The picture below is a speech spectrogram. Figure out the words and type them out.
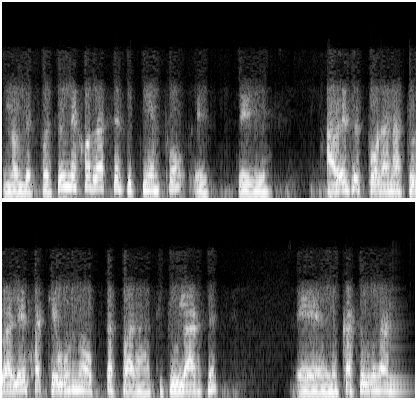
en donde pues es mejor darse su tiempo, este, a veces por la naturaleza que uno opta para titularse, eh, en el caso de una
